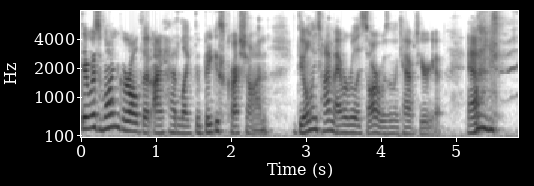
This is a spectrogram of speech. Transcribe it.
There was one girl that I had like the biggest crush on. The only time I ever really saw her was in the cafeteria. And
